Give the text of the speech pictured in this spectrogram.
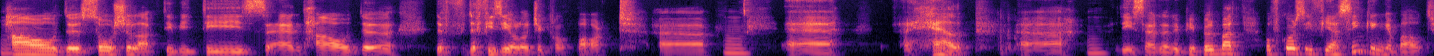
Mm. how the social activities and how the the, the physiological part Mm. uh, help uh, Mm. these elderly people. But of course, if you are thinking about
